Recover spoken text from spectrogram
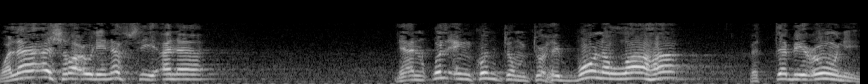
ولا أشرع لنفسي أنا لأن قل إن كنتم تحبون الله فاتبعوني.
